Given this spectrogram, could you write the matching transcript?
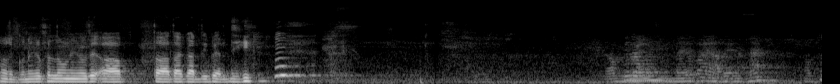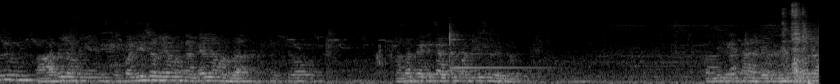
ਹੋਰ ਗੁਣ ਕਿੱਥੇ ਲਾਉਣੀ ਉਹ ਤੇ ਆਪ ਤਾ ਤਾ ਕਰਦੀ ਫਿਰਦੀ। ਪੰਜੀ ਸੌ ਦੇ ਦੋ ਪੰਜੀ ਦਾ ਤਾਂ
